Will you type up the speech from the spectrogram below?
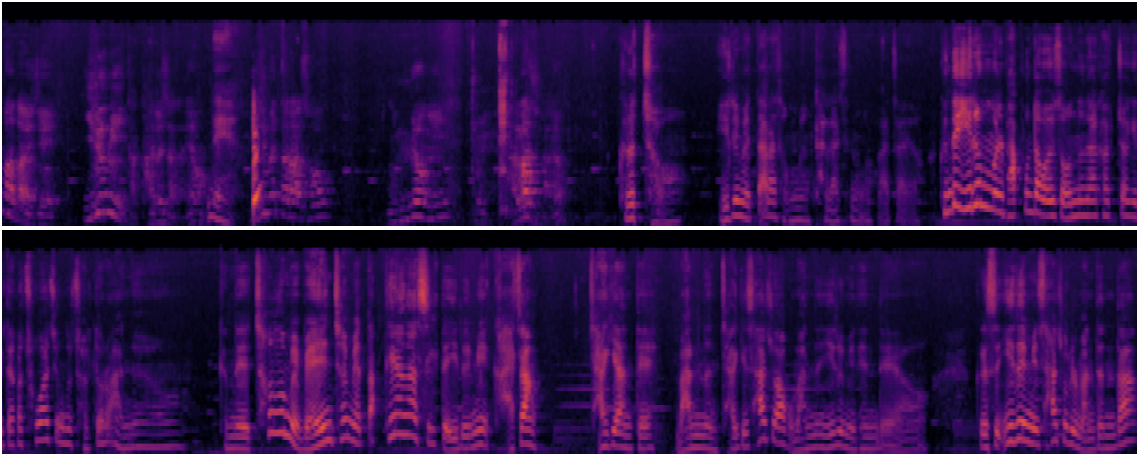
사람마다 이제 이름이 다 다르잖아요. 네, 이름에 따라서 운명이 좀 달라지나요? 그렇죠. 이름에 따라서 운명 달라지는 거 맞아요. 근데 이름을 바꾼다고 해서 어느 날 갑자기 내가 좋아진 거 절대로 아니에요. 근데 처음에 맨 처음에 딱 태어났을 때 이름이 가장 자기한테 맞는 자기 사주하고 맞는 이름이 된대요. 그래서 이름이 사주를 만든다.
